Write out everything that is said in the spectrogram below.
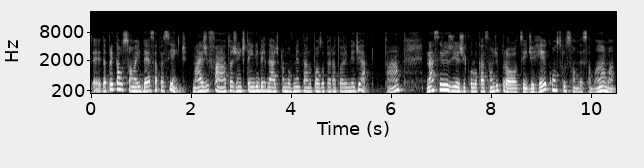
é, da precaução aí dessa paciente. Mas, de fato, a gente tem liberdade para movimentar no pós-operatório imediato tá? Nas cirurgias de colocação de prótese, de reconstrução dessa mama,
